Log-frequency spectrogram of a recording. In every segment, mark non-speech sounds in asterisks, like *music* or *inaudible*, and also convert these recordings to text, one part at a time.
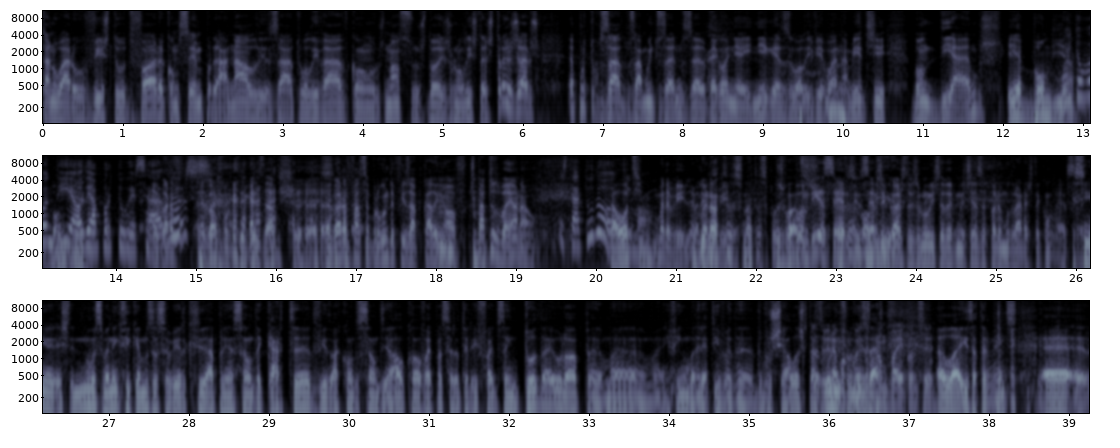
está no ar o Visto de Fora, como sempre, a análise à atualidade com os nossos dois jornalistas estrangeiros aportuguesados há muitos anos, a Begonha Inigas e o Olivier Buanamici. Bom dia a ambos. E bom dia. Muito bom, bom dia, dia. ao dia portuguesados. Agora, agora portuguesados. *laughs* agora faço a pergunta que fiz há bocado em off. Está tudo bem ou não? Está tudo Está ótimo. ótimo. Maravilha, maravilha. Nota-se nota pelas vozes. Bom dia, Sérgio. É, bom Sérgio dia. Costa, jornalista da Renascença, para moderar esta conversa. Sim, numa semana em que ficamos a saber que a apreensão da carta devido à condução de álcool vai passar a ter efeitos em toda a Europa. Uma, uma- enfim, uma diretiva de, de Bruxelas Estás para a ver, é uma coisa que uniformizar não vai acontecer. a lei, exatamente. *laughs* Eh,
